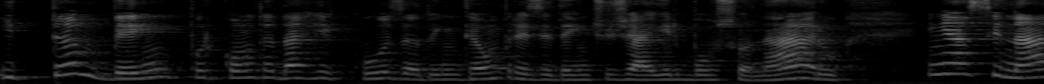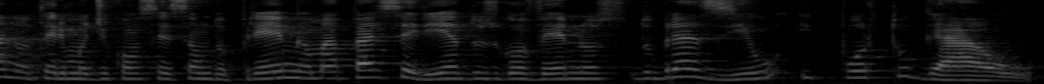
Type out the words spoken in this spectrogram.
e também por conta da recusa do então presidente Jair Bolsonaro em assinar no termo de concessão do prêmio uma parceria dos governos do Brasil e Portugal.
